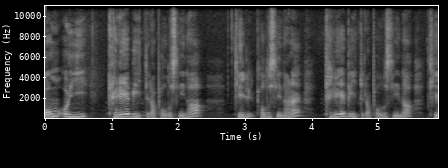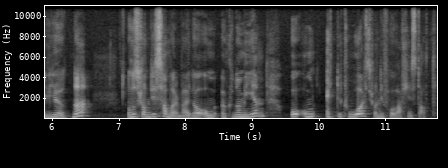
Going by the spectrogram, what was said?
om å gi tre biter av Palestina til palestinerne. Tre biter av Palestina til jødene. Og så skal de samarbeide om økonomien. Og om etter to år skal de få hver sin stat.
